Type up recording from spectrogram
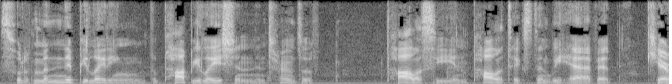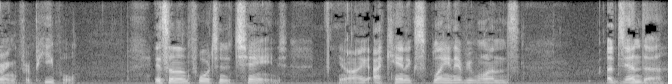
sort of manipulating the population in terms of policy and politics than we have at caring for people it's an unfortunate change. You know, I, I can't explain everyone's agenda,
